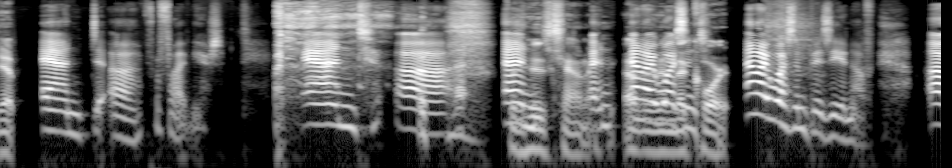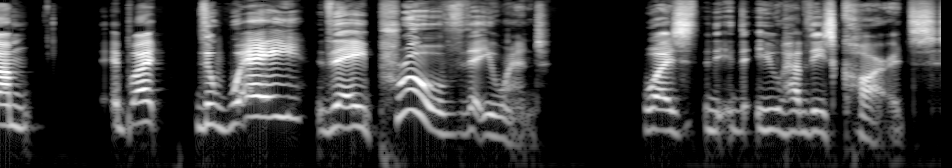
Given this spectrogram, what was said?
Yep. And uh, for five years, and uh, and who's counting? and, and I wasn't court. and I wasn't busy enough. Um, but the way they prove that you went was th- th- you have these cards.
